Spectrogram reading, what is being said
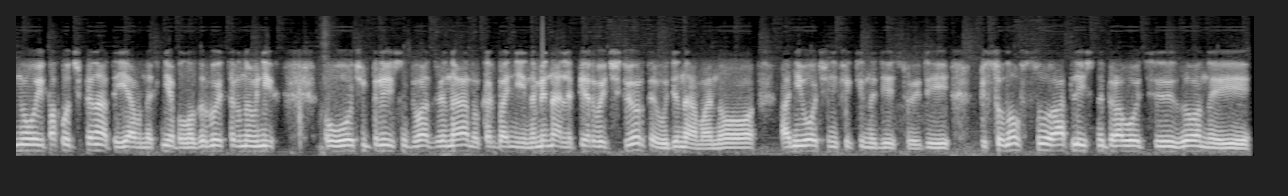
ну, и по ходу чемпионата явных не было. Но, с другой стороны, у них очень приличные два звена, ну, как бы они номинально первые и четвертые у «Динамо», но они очень эффективно действуют. И Пестунов отлично проводит сезон, и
